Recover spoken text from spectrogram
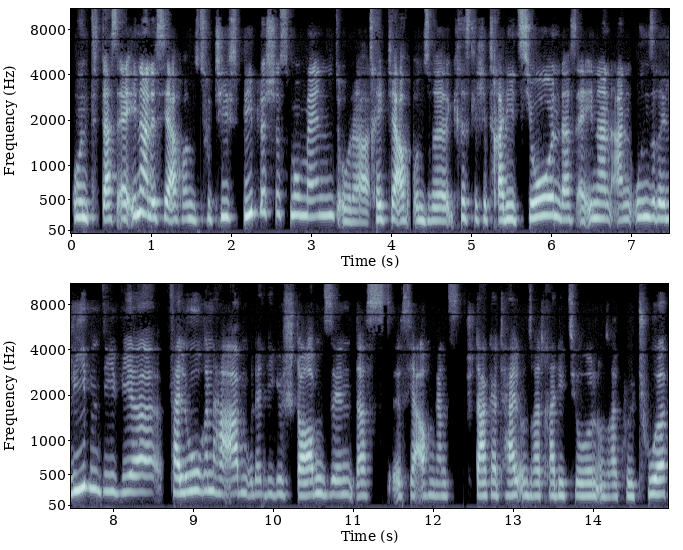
Und das Erinnern ist ja auch ein zutiefst biblisches Moment oder trägt ja auch unsere christliche Tradition, das Erinnern an unsere Lieben, die wir verloren haben oder die gestorben sind. Das ist ja auch ein ganz starker Teil unserer Tradition, unserer Kultur.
